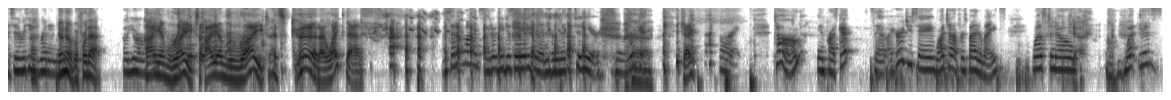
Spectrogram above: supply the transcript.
I said everything's Uh, running. No, no, before that. Oh, you are right. I am right. I am right. That's good. I like that. I said it once. I don't need to say it again for the next 10 years. So we're good. Uh, okay. All right. Tom in Prescott said, I heard you say watch out for spider bites. Wants to know Yeah. What is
